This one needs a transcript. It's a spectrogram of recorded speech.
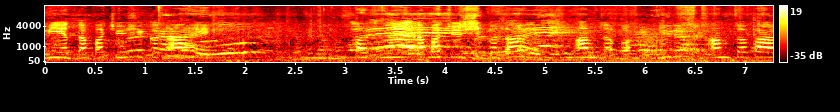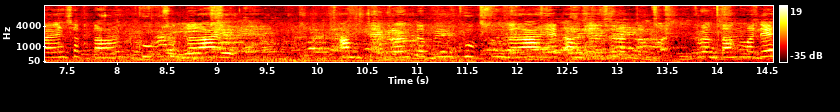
मी आता पाचवी शिकत आहे. मी इयत्ता पाचवी शिकत आहे. आमचा आमचा पारायण सप्ताह खूप सुंदर आहे. आमचे ग्रंथ पण खूप सुंदर आहेत. आमच्या ग्रंथ ग्रंथांमध्ये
